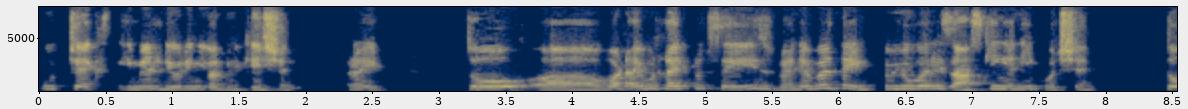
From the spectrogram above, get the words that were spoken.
who checks email during your vacation? Right. So uh, what i would like to say is whenever the interviewer is asking any question so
